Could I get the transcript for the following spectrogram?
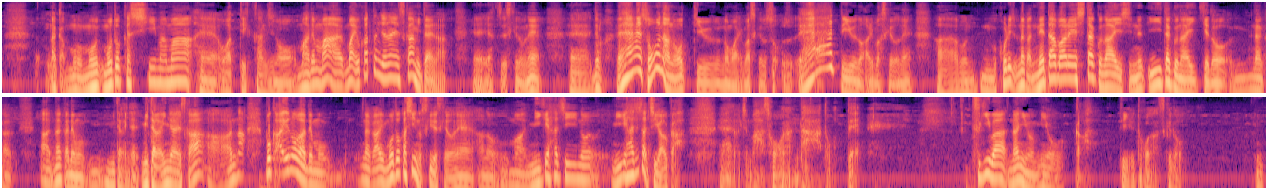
なんかもう、も、もどかしいまま、えー終わっていく感じの、まあでもまあ、まあ良かったんじゃないですか？みたいな、えーやつですけどね。えーでも、えー、そうなの？っていうのもありますけど、そう、えーっていうのはありますけどね。あーもう、これ以上、なんかネタバレしたくないし、ね、言いたくないけど、なんか、あ、なんかでも、見たがいいんじゃない見たがいいんじゃないですか？ああんな、僕ああいうのがでも、なんかああいうもどかしいの好きですけどね。あの、まあ、逃げ恥の、逃げ恥とは違うか。いや、でもちょまあそうなんだ、と思って。次は何を見ようかっていうとこなんですけど。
